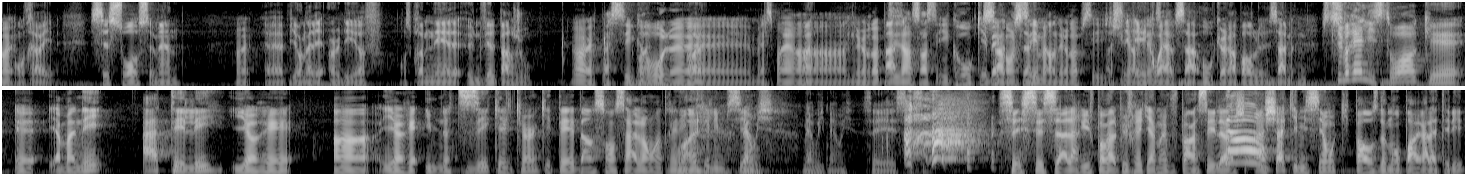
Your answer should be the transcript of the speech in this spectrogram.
Ouais. on travaillait. Six soirs semaine. Ouais. Euh, puis on avait un day off. On se promenait une ville par jour. Ouais, parce que c'est gros, là, Ouais. euh, Mesmer en, en Europe. Sais, dans le sens, c'est gros au Québec, on le 100%. sait, mais en Europe, c'est Ah, C'est incroyable, ça n'a aucun rapport. Là. Ça, C'est-tu vrai l'histoire que, euh, à un moment donné, à télé, il y aurait, un- il y aurait hypnotisé quelqu'un qui était dans son salon en train d'écouter l'émission? Ben oui, ben oui, ben oui. C'est, c'est- c'est- c'est- c'est- ça arrive pas mal plus fréquemment que vous pensez. Là. À chaque émission qui passe de mon père à la télé,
